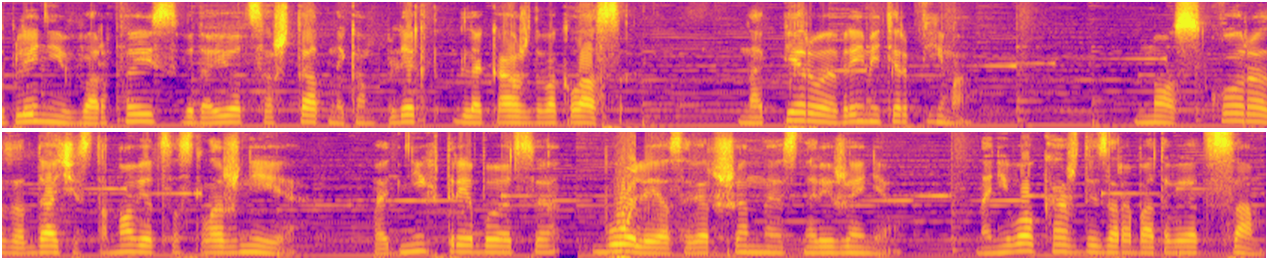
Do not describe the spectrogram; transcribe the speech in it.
Вступлении в Warface выдается штатный комплект для каждого класса. На первое время терпимо, но скоро задачи становятся сложнее. Под них требуется более совершенное снаряжение. На него каждый зарабатывает сам.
